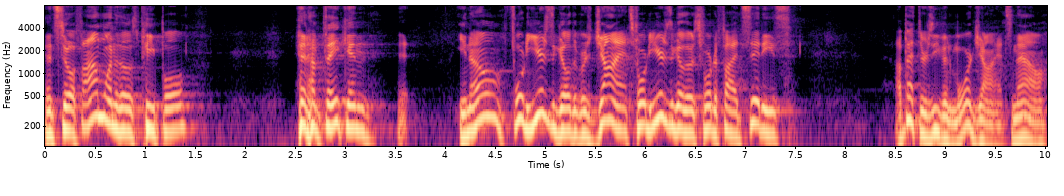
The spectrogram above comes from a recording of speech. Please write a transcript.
And so if I'm one of those people and I'm thinking, you know, 40 years ago there was giants, 40 years ago there was fortified cities. I bet there's even more giants now.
